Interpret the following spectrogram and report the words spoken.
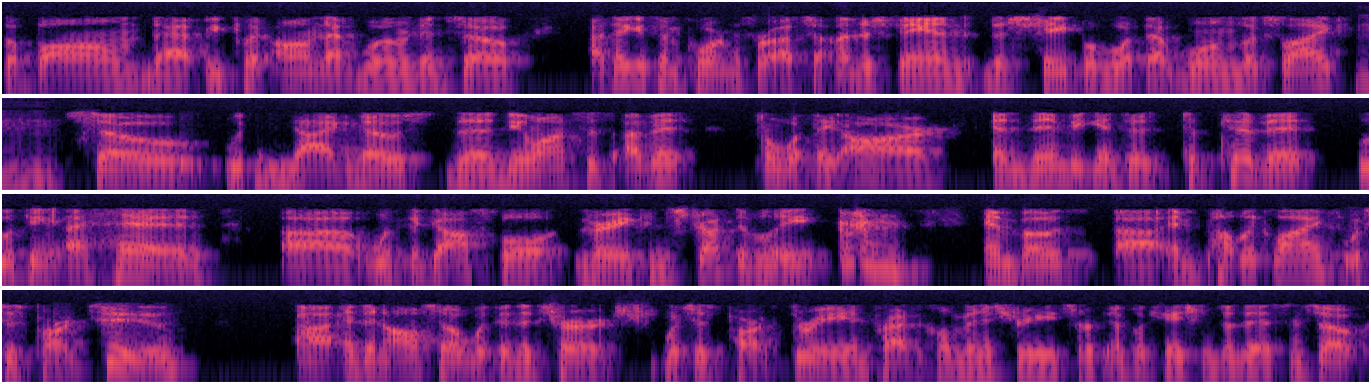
the balm that we put on that wound. And so I think it's important for us to understand the shape of what that wound looks like mm-hmm. so we can diagnose the nuances of it for what they are and then begin to, to pivot looking ahead uh, with the gospel very constructively, and both uh, in public life, which is part two, uh, and then also within the church, which is part three, and practical ministry sort of implications of this. And so,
